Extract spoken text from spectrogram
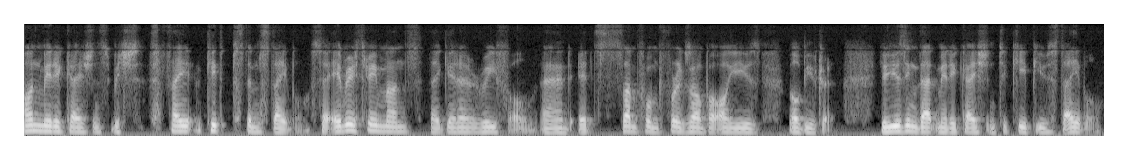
on medications which stay, keeps them stable. So every three months they get a refill, and it's some form. For example, I'll use Wellbutrin. You're using that medication to keep you stable,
